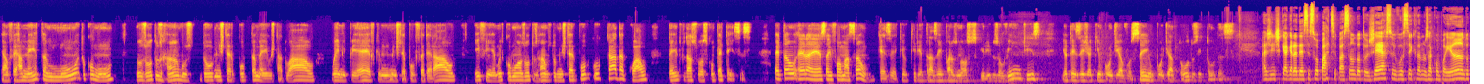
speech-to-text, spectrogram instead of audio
É uma ferramenta muito comum nos outros ramos do Ministério Público também, o estadual, o MPF, que é o Ministério Público Federal, enfim, é muito comum aos outros ramos do Ministério Público, cada qual dentro das suas competências. Então, era essa a informação, quer dizer, que eu queria trazer para os nossos queridos ouvintes. Eu desejo aqui um bom dia a você, um bom dia a todos e todas. A gente que agradece a sua participação, doutor Gerson, e você que está nos acompanhando.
